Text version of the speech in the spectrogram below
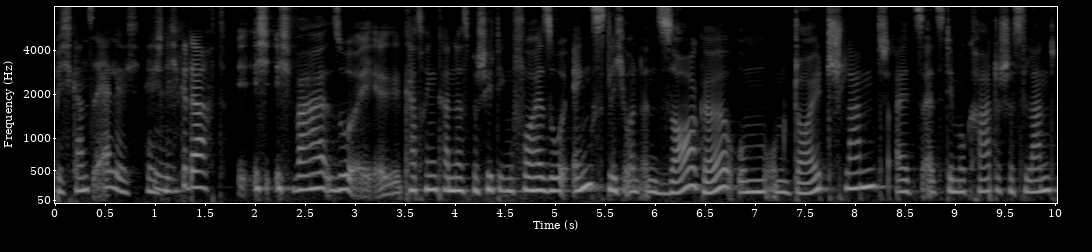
bin ich ganz ehrlich, hätte ich nicht gedacht. Ich, ich war so, äh, Katrin kann das bestätigen, vorher so ängstlich und in Sorge um, um Deutschland als, als demokratisches Land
